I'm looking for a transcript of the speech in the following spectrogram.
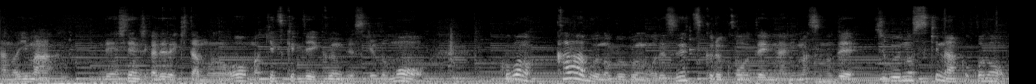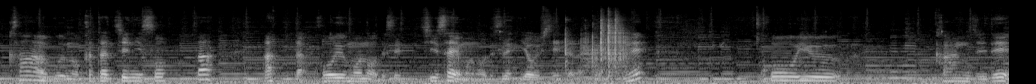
あの今電子レンジから出てきたものを巻きつけていくんですけどもここのカーブの部分をですね作る工程になりますので自分の好きなここのカーブの形に沿ったあったこういうものをですね小さいものをですね用意していただくんですね。こういう感じで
